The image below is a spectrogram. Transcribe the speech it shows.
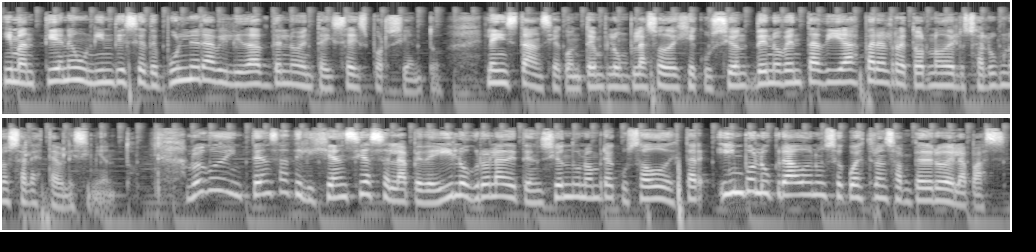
y mantiene un índice de vulnerabilidad del 96%. La instancia contempla un plazo de ejecución de 90 días para el retorno de los alumnos al establecimiento. Luego de intensas diligencias, la PDI logró la detención de un hombre acusado de estar involucrado en un secuestro en San Pedro de la Paz.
